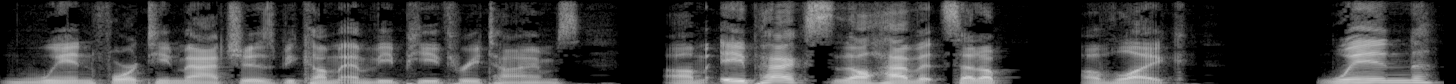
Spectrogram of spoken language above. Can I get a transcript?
win 14 matches, become MVP 3 times. Um Apex, they'll have it set up of like win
